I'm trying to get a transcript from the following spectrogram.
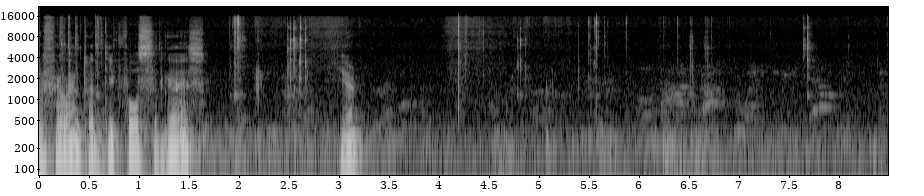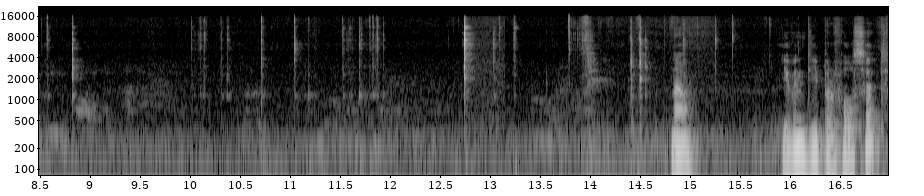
I fell into a deep false set, guys. Here. Now, even deeper false set.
